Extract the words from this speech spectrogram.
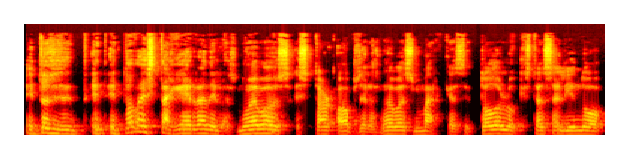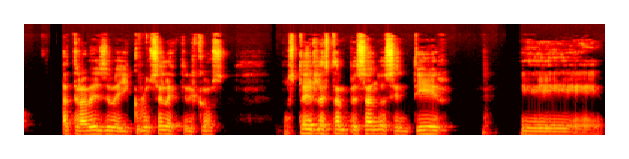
Entonces, en, toda esta guerra de las nuevas startups, de las nuevas marcas, de todo lo que está saliendo a través de vehículos eléctricos, ustedes la están empezando a sentir, eh,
